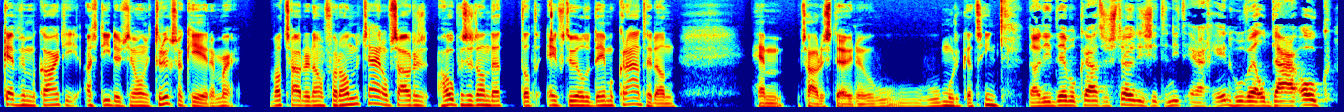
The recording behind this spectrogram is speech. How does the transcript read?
Kevin McCarthy, als die dus dan weer terug zou keren, maar wat zou er dan veranderd zijn? Of zouden, hopen ze dan dat, dat eventueel de Democraten dan hem zouden steunen? Hoe, hoe moet ik dat zien? Nou, die democratische steun die zit er niet erg in. Hoewel daar ook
